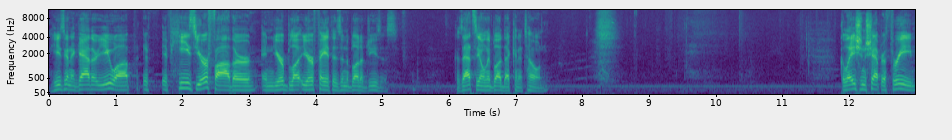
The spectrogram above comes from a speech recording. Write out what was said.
He's going to gather you up if, if He's your father and your, blood, your faith is in the blood of Jesus, because that's the only blood that can atone. Galatians chapter 3.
